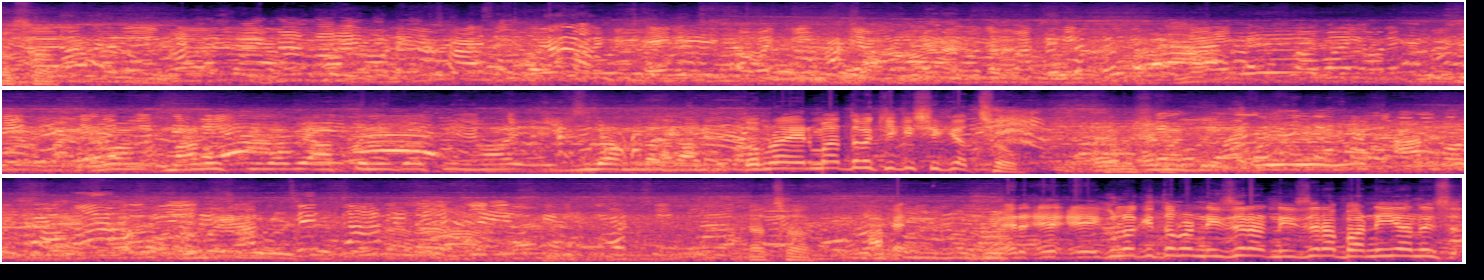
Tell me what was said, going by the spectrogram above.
আচ্ছা। এবং মানুষ কীভাবে আত্মনির্ভরশীল হয় এগুলো আমরা জানতে তোমরা এর মাধ্যমে কি কি শিখাচ্ছ? আচ্ছা। এগুলো কি তোমরা নিজেরা নিজেরা বানিয়ে আনিস-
